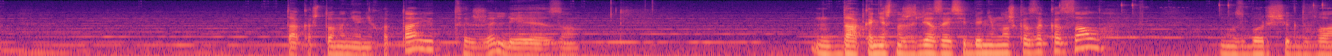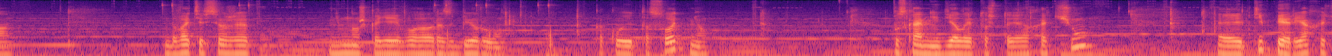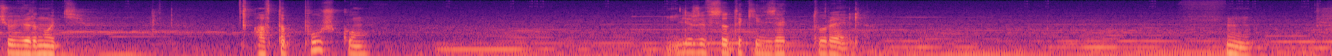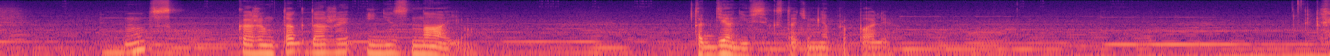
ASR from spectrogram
Так, а что на нее не хватает? Железо. Да, конечно, железо я себе немножко заказал. Ну, сборщик 2. Давайте все же немножко я его разберу. Какую-то сотню. Пускай мне делает то, что я хочу. Э, теперь я хочу вернуть автопушку. Или же все-таки взять турель. Хм. Ну, скажем так, даже и не знаю. Так где они все, кстати, у меня пропали?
